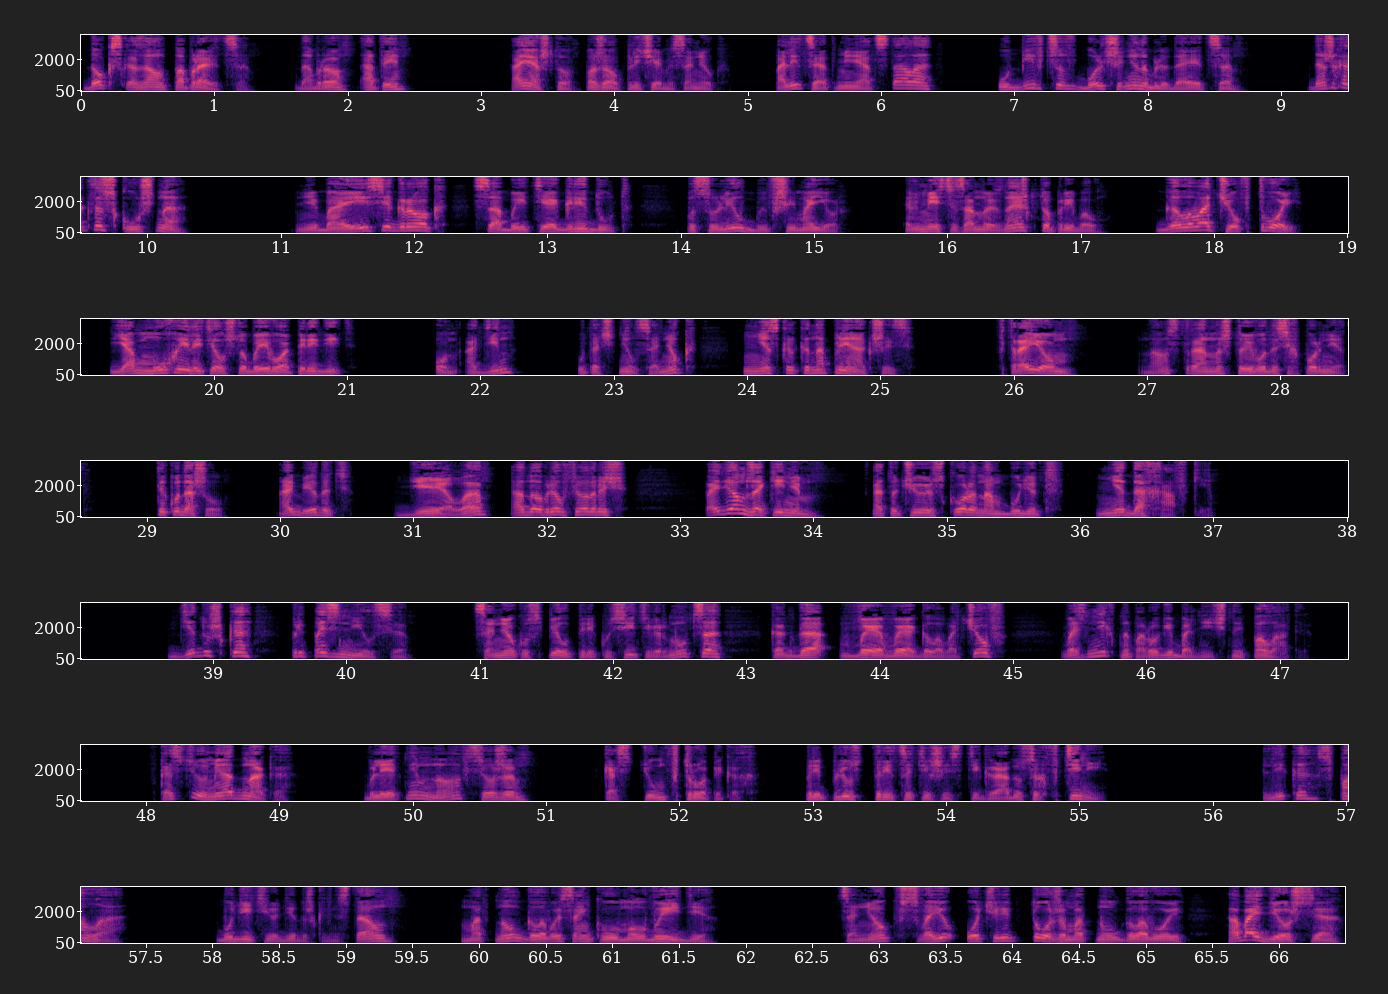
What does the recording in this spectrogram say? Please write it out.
Док сказал поправиться. Добро, а ты? А я что, пожал плечами Санек. Полиция от меня отстала, убивцев больше не наблюдается. Даже как-то скучно. Не боись, игрок, события грядут, посулил бывший майор. Вместе со мной знаешь, кто прибыл? Головачев твой. Я мухой летел, чтобы его опередить. Он один? Уточнил Санек, несколько напрягшись. Втроем. Но странно, что его до сих пор нет. Ты куда шел? Обедать. Дело, одобрил Федорович. Пойдем закинем, а то, чую, скоро нам будет не до хавки. Дедушка припозднился. Санек успел перекусить и вернуться, когда В.В. Головачев возник на пороге больничной палаты. В костюме, однако. В летнем, но все же костюм в тропиках, при плюс 36 градусах в тени. Лика спала. Будить ее дедушка не стал, мотнул головой Саньку, мол, выйди. Санек, в свою очередь, тоже мотнул головой. Обойдешься.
